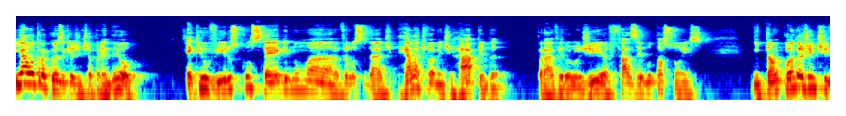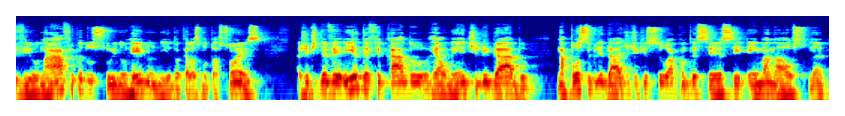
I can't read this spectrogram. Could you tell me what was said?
E a outra coisa que a gente aprendeu é que o vírus consegue, numa velocidade relativamente rápida para a virologia, fazer mutações. Então, quando a gente viu na África do Sul e no Reino Unido aquelas mutações a gente deveria ter ficado realmente ligado na possibilidade de que isso acontecesse em Manaus, né?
